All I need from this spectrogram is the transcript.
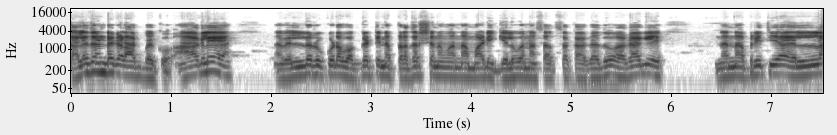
ತಲೆದಂಡಗಳಾಗಬೇಕು. ಆಗಲೇ ನಾವೆಲ್ಲರೂ ಕೂಡ ಒಗ್ಗಟ್ಟಿನ ಪ್ರದರ್ಶನವನ್ನು ಮಾಡಿ ಗೆಲುವನ್ನು ಸಾಧಿಸೋಕ್ಕಾಗೋದು. ಹಾಗಾಗಿ ನನ್ನ ಪ್ರೀತಿಯ ಎಲ್ಲ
